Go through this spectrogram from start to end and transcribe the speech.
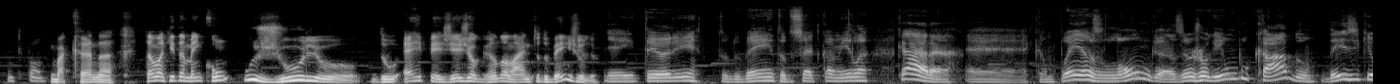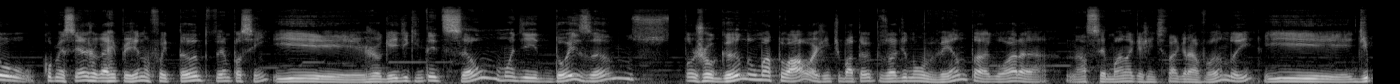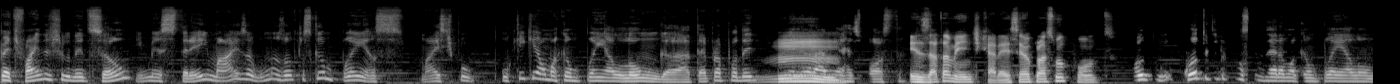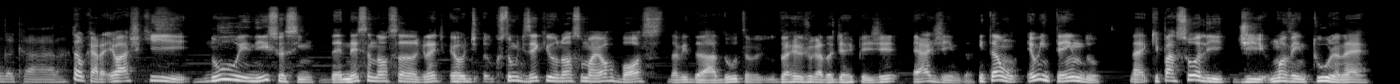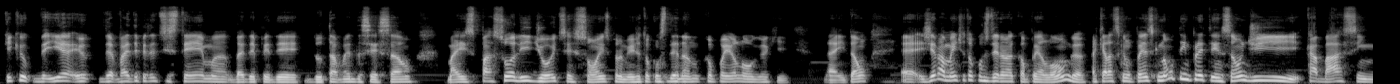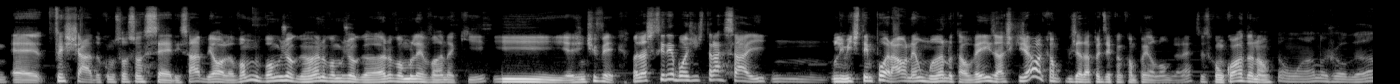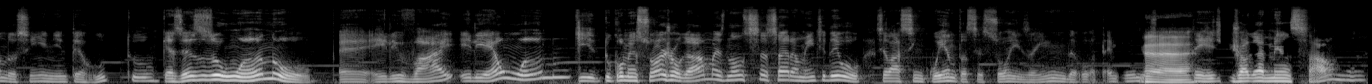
Muito bom. Bacana. Estamos aqui também com o Júlio, do RPG Jogando Online. Tudo bem, Júlio? E aí, Teori, tudo bem? Tudo certo, Camila? Cara, é, campanhas longas, eu joguei um bocado. Desde que eu comecei a jogar RPG, não foi tanto tempo assim. E joguei de quinta edição, uma de dois anos. Tô jogando uma atual, a gente bateu o episódio 90 agora, na semana que a gente tá gravando aí. E de Pathfinder, segunda edição, e mestrei mais algumas outras campanhas. Mas, tipo, o que, que é uma campanha longa? Até pra poder melhorar a Hum. minha resposta. Exatamente, cara. Esse é o próximo ponto. Quanto, quanto que tu considera uma campanha longa, cara? Então, cara, eu acho que no início, assim, nessa nossa grande. Eu, eu costumo dizer que o nosso maior boss da vida adulta, do jogador de RPG, é a agenda. Então, eu entendo. Né, que passou ali de uma aventura, né? Que, que eu, ia, eu- vai depender do sistema, vai depender do tamanho da sessão, mas passou ali de oito sessões, pra mim, eu já tô considerando campanha longa aqui. Né? Então, é, geralmente eu tô considerando a campanha longa aquelas campanhas que não tem pretensão de acabar assim, é, fechado, como se fosse uma série, sabe? Olha, vamos, vamos jogando, vamos jogando, vamos levando aqui e a gente vê. Mas acho que seria bom a gente traçar aí um, limite temporal, né? Um ano, talvez. Acho que já, é uma já dá pra dizer que é uma campanha longa, né? Vocês concordam ou não? Tô Um ano jogando assim, ininterrupto. Que às vezes um ano. É, ele vai, ele é um ano que tu começou a jogar, mas não necessariamente deu, sei lá, 50 sessões ainda, ou até menos. É. Tem gente que joga mensal, né?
